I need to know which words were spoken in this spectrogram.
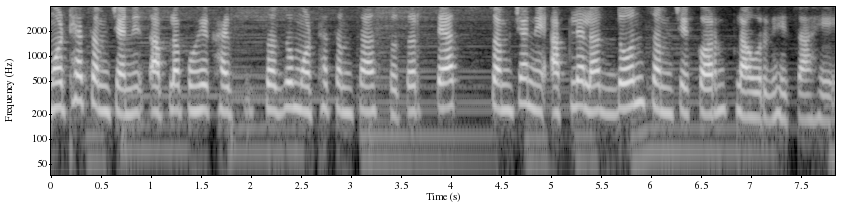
मोठ्या चमच्याने आपला पोहे खायचा जो मोठा चमचा असतो तर त्याच चमच्याने आपल्याला दोन चमचे कॉर्न फ्लावर घ्यायचा आहे.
